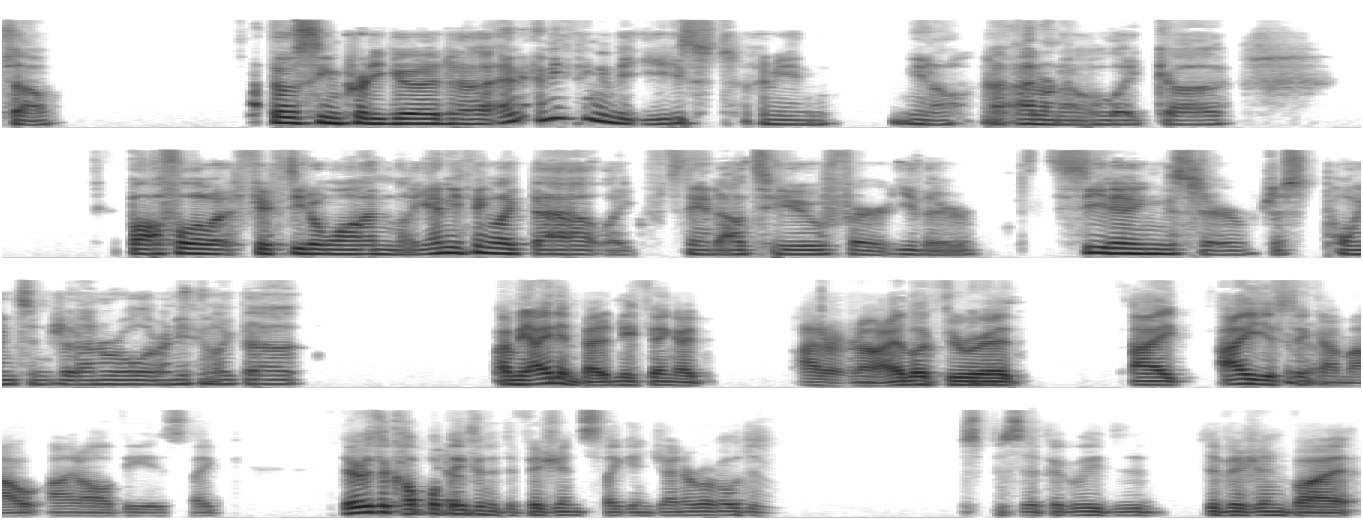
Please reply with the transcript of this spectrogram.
so those seem pretty good. Uh, and anything in the East, I mean, you know, I, I don't know, like, uh, Buffalo at 50 to 1, like anything like that, like stand out to you for either seedings or just points in general or anything like that? I mean, I didn't bet anything. I I don't know. I looked through it. I I just think I'm out on all these. Like there's a couple yeah. things in the divisions, like in general, just specifically the division, but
